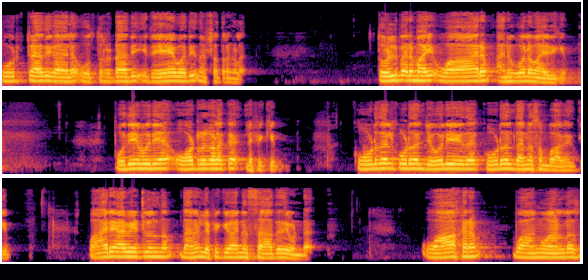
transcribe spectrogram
പൂറ്റാതി കാല ഉത്രട്ടാതി രേവതി നക്ഷത്രങ്ങൾ തൊഴിൽപരമായി വാരം അനുകൂലമായിരിക്കും. പുതിയ പുതിയ ഓർഡറുകളൊക്കെ ലഭിക്കും. കൂടുതൽ കൂടുതൽ ജോലി ചെയ്ത് കൂടുതൽ ധനം സമ്പാദിക്കും. ഭാര്യ വീട്ടിൽ നിന്നും ധനം ലഭിക്കുവാനും സാധ്യതയുണ്ട്. വാഹനം വാങ്ങുവാനുള്ള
